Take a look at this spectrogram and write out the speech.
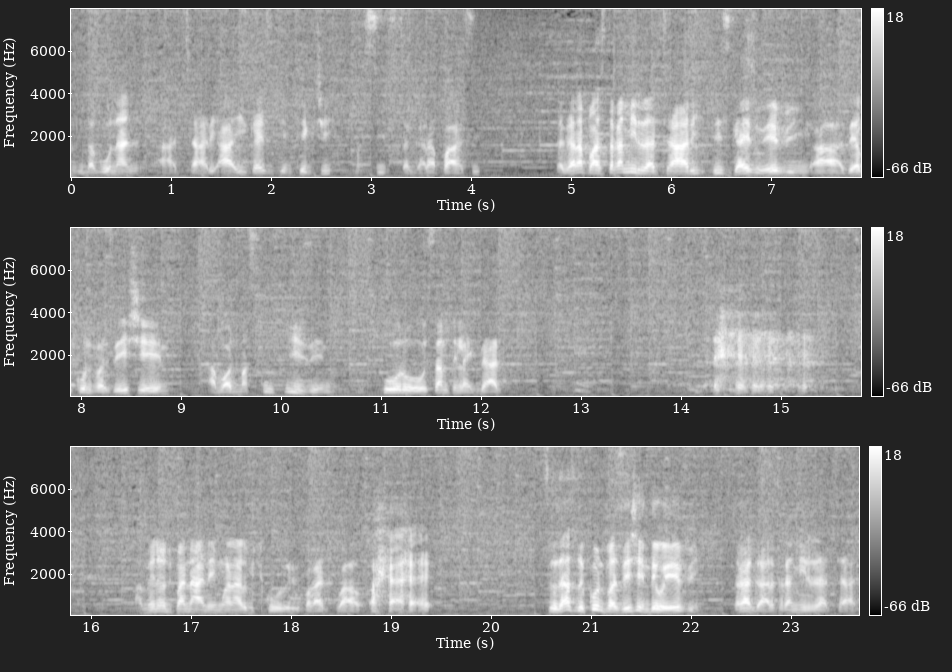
ndikuda kuonani tari ah you guys can take chi? Masiti tagara pasi. Tagara pasi takamirira tari these guys were having uh, their conversation about maschool fees and score or something like that. Hamena kuti pane ane mwana ari kuchikoro pakati pavo so that's the conversation they were having. Takagara takamirira tari.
